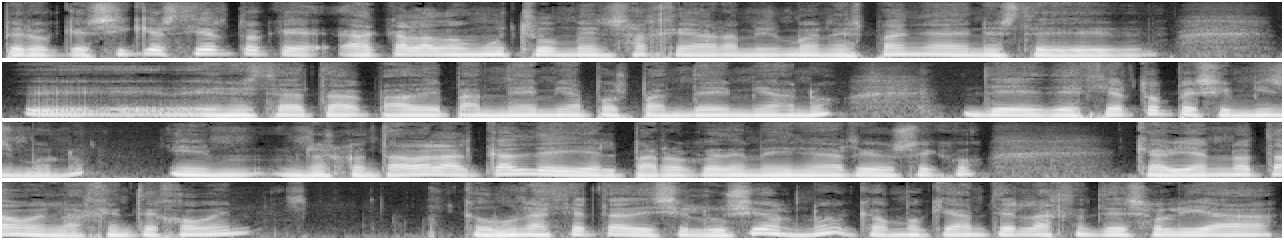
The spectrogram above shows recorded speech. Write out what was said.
pero que sí que es cierto que ha calado mucho un mensaje ahora mismo en España en este eh, en esta etapa de pandemia, pospandemia, ¿no? De, de cierto pesimismo, ¿no? Y nos contaba el alcalde y el párroco de Medina de Río Seco que habían notado en la gente joven como una cierta desilusión, ¿no? Como que antes la gente solía,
